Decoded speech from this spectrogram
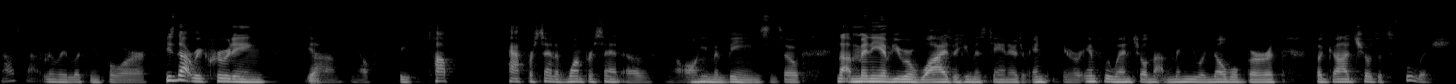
God's not really looking for, He's not recruiting, Yeah. um, you know, the top half percent of 1% of you know, all human beings. And so, not many of you are wise by human standards or, in, or influential. Not many of you are noble birth, but God shows it's foolish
